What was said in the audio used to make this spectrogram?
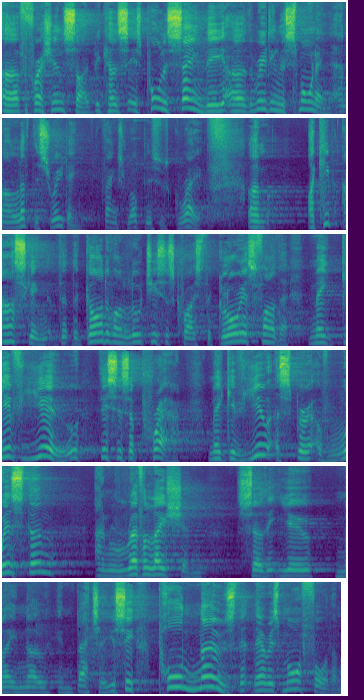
uh, Fresh Insight because, as Paul is saying, the, uh, the reading this morning, and I love this reading. Thanks, Rob, this was great. Um, I keep asking that the God of our Lord Jesus Christ, the glorious Father, may give you, this is a prayer, may give you a spirit of wisdom and revelation so that you may know him better. You see, Paul knows that there is more for them.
